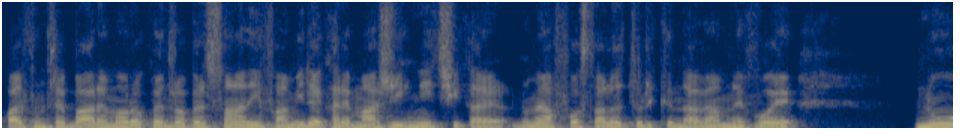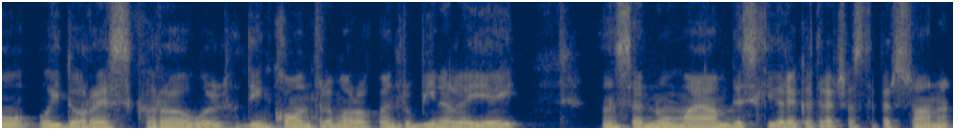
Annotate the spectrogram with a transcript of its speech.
o altă întrebare, mă rog pentru o persoană din familie care m-a jignit și care nu mi-a fost alături când aveam nevoie. Nu îi doresc răul. Din contră, mă rog pentru binele ei, însă nu mai am deschidere către această persoană.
